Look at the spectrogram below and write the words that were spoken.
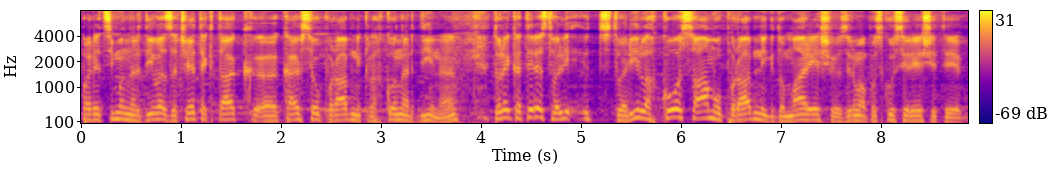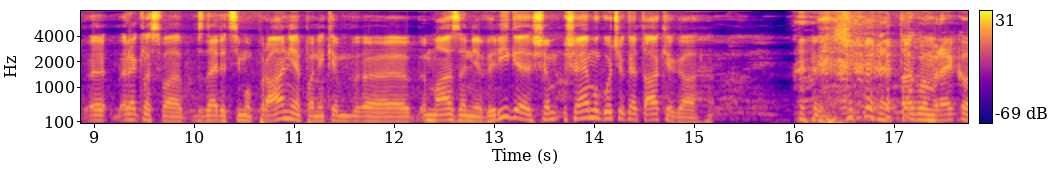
pa recimo narediva začetek tak, eh, kaj vse uporabnik lahko naredi. Ne? Torej, katere stvari, stvari lahko sam uporabnik doma reši oziroma poskusi rešiti. Eh, rekla sva zdaj recimo pranje, pa neke mazanje verige, še, še je mogoče kaj takega. Tako bom rekel,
